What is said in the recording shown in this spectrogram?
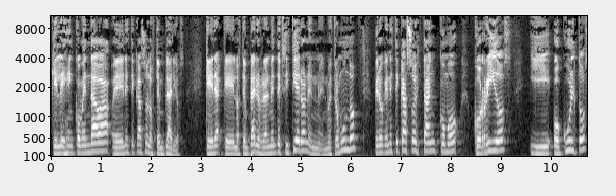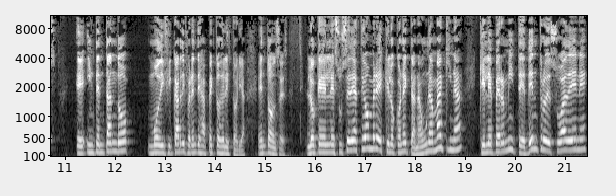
que les encomendaba, eh, en este caso, los templarios. Que, era, que los templarios realmente existieron en, nuestro mundo, pero que en este caso están como corridos y ocultos, eh, intentando modificar diferentes aspectos de la historia. Entonces, lo que le sucede a este hombre es que lo conectan a una máquina que le permite dentro de su ADN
